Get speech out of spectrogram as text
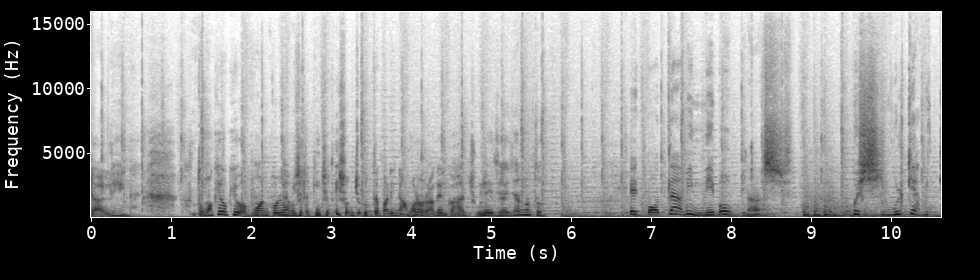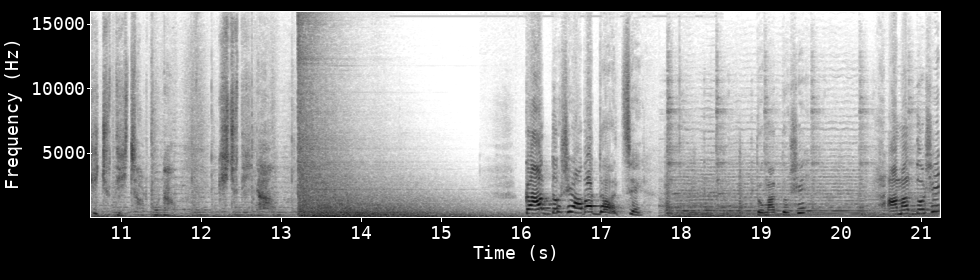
ডার্লিং তোমাকেও কি অপমান করলে আমি সেটা কিছুতেই সহ্য করতে পারি না। আমারও রাগে গা ঝুলে যায় জানো তো? এর বদলা আমি নেব বিকাশ ওই শিমুলকে আমি কিছুতেই ছাড়বো না কিছুতেই না। কার দোষে অবাধ্য হচ্ছে? তোমার দোষে? আমার দোষে?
